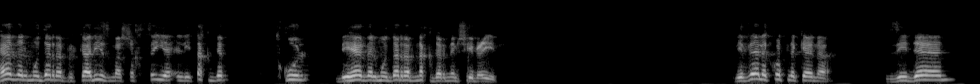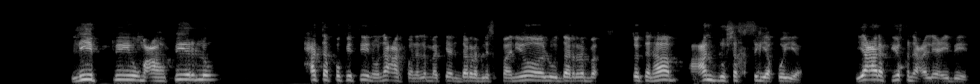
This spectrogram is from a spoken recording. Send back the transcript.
هذا المدرب الكاريزما الشخصية اللي تقدر تقول بهذا المدرب نقدر نمشي بعيد. لذلك قلت لك أنا زيدان ليبي ومعه بيرلو حتى بوكيتينو نعرف أنا لما كان درب الإسبانيول ودرب توتنهام عنده شخصية قوية. يعرف يقنع اللاعبين.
